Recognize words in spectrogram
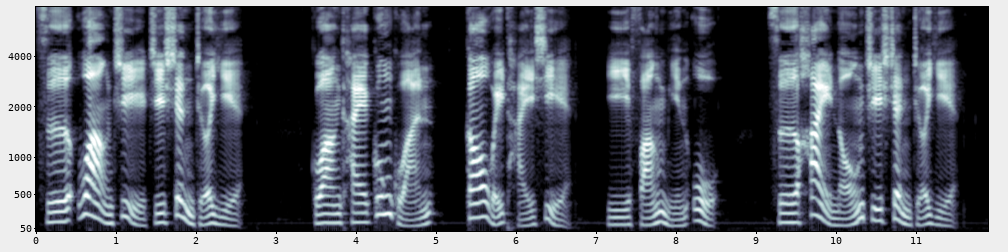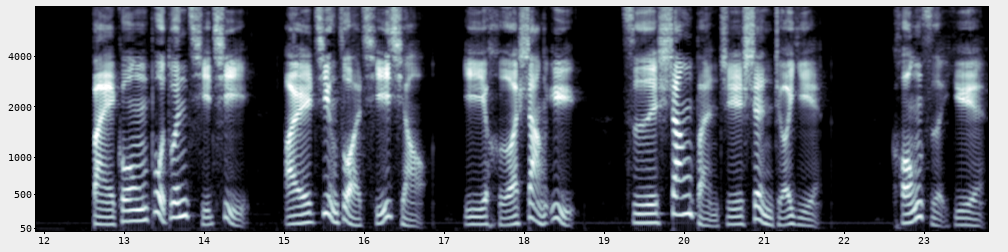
此忘治之甚者也。广开公馆，高为台榭，以防民物，此害农之甚者也。百公不敦其器。而静坐其巧，以和上欲，此伤本之甚者也。孔子曰：“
